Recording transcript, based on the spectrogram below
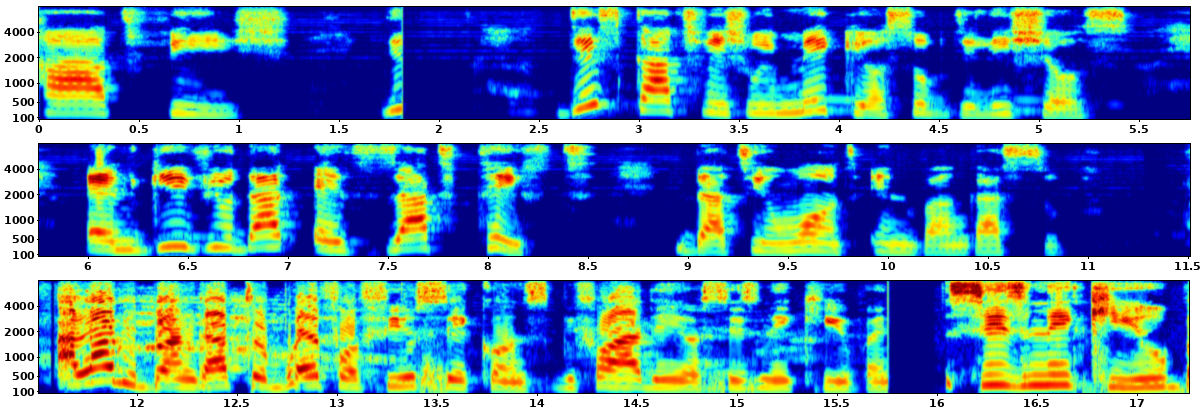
catfish. This, this catfish will make your soup delicious and give you that exact taste that you want in banga soup Allow the banga to boil for a few seconds before adding your seasoning cube. And seasoning cube,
